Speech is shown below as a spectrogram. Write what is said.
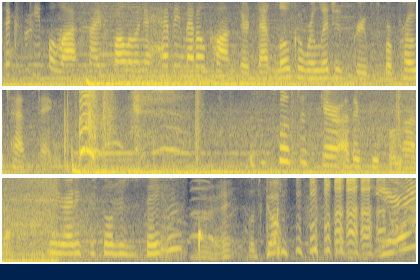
six people last night following a heavy metal concert That local religious groups were protesting. this is supposed to scare other people, not us. So you ready for Soldiers of Satan? All right, let's go. Here's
